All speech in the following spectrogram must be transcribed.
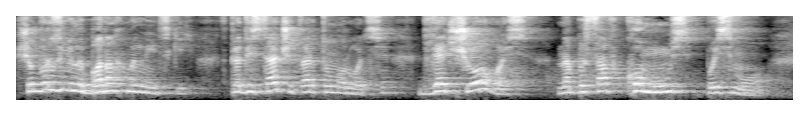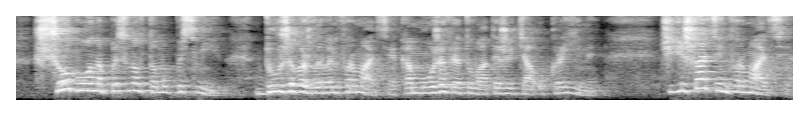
Щоб ви розуміли, Богдан Хмельницький в 54-му році для чогось написав комусь письмо. Що було написано в тому письмі? Дуже важлива інформація, яка може врятувати життя України. Чи дійшла ця інформація?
